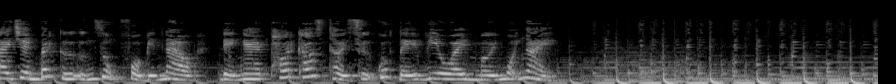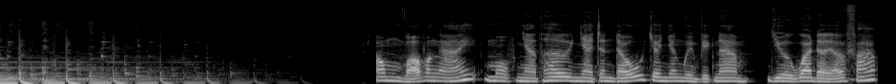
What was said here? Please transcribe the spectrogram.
hay trên bất cứ ứng dụng phổ biến nào để nghe podcast Thời sự quốc tế VOA mới mỗi ngày. Ông Võ Văn Ái, một nhà thơ, nhà tranh đấu cho nhân quyền Việt Nam, vừa qua đời ở Pháp,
